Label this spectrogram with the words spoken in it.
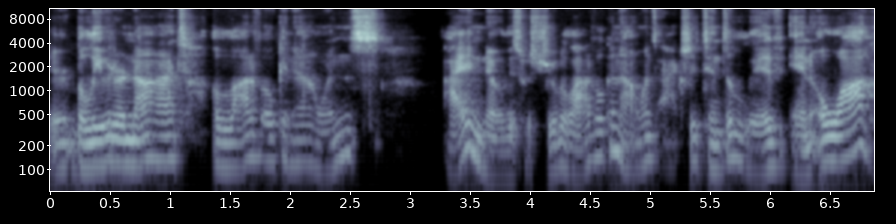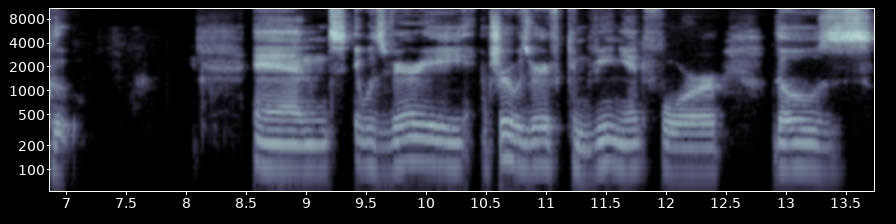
There, believe it or not, a lot of Okinawans, I didn't know this was true, but a lot of Okinawans actually tend to live in Oahu and it was very i'm sure it was very convenient for those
